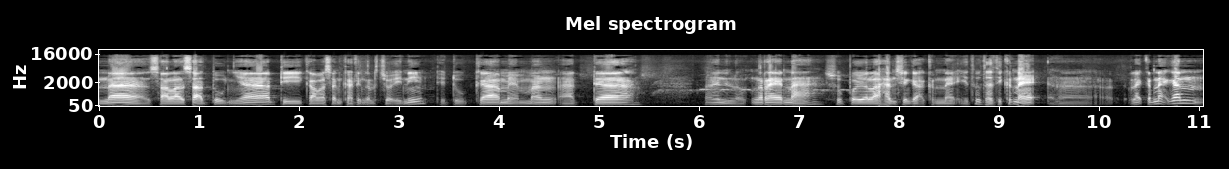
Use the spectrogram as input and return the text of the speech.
Nah, salah satunya di kawasan Gading Rejo ini diduga memang ada nah ini loh ngerena supaya lahan sih nggak kena itu tadi kena nah, lek kena kan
